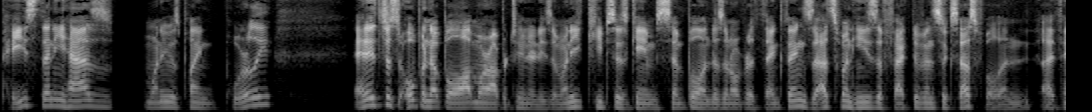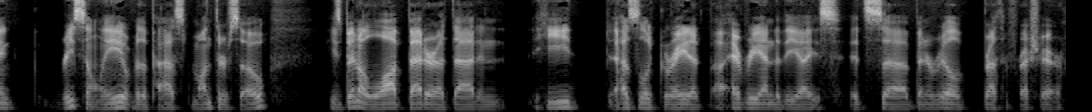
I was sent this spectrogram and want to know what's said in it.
pace than he has when he was playing poorly. And it's just opened up a lot more opportunities. And when he keeps his game simple and doesn't overthink things, that's when he's effective and successful. And I think recently, over the past month or so, he's been a lot better at that. And he has looked great at uh, every end of the ice. It's uh, been a real breath of fresh air.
